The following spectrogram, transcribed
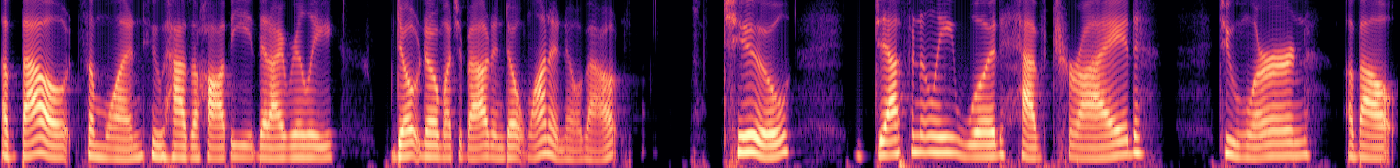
about someone who has a hobby that I really don't know much about and don't want to know about. Two, definitely would have tried to learn about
